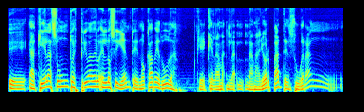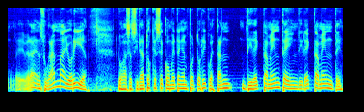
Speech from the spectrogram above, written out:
eh, aquí el asunto estriba en lo siguiente, no cabe duda que, la, mayor parte, en su gran, en su gran mayoría, los asesinatos que se cometen en Puerto Rico están directamente e indirectamente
